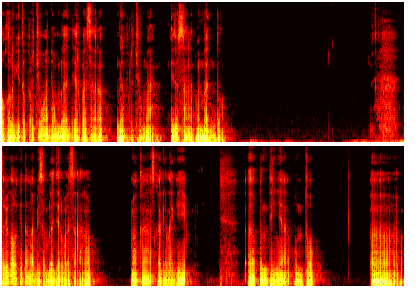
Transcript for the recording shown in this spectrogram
Loh kalau gitu percuma dong belajar bahasa Arab. Nggak percuma. Itu sangat membantu. Tapi kalau kita nggak bisa belajar bahasa Arab, maka sekali lagi uh, pentingnya untuk uh,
